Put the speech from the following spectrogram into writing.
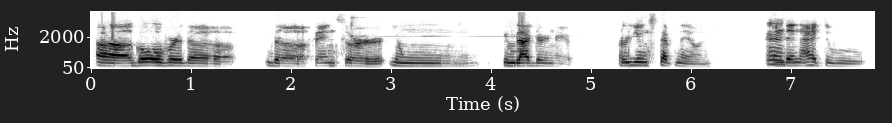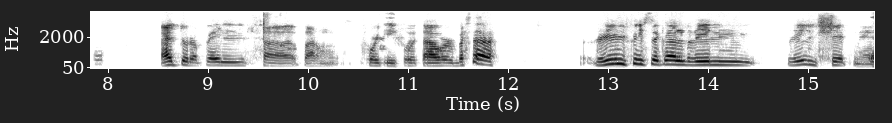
uh, go over the the fence or yung yung ladder na yun. Or yung step na yun. And Mm. then I had to I had to rappel sa parang 40 foot tower. Basta real physical, real real shit, man.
